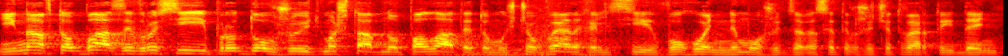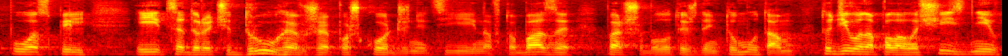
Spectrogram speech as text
І нафтобази в Росії продовжують масштабно палати, тому що в Енгельсі вогонь не можуть загасити вже четвертий день поспіль. І це, до речі, друге вже пошкодження цієї нафтобази. Перше було тиждень тому. Там тоді вона палала 6 днів.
